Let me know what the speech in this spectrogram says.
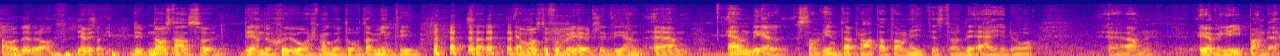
Ja, det är bra. Det, det, någonstans så, det är ändå sju år som har gått åt av min tid. Så jag måste få bre ut lite grann. Ehm, en del som vi inte har pratat om hittills då, det är ju då ehm, övergripande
